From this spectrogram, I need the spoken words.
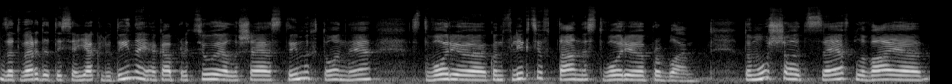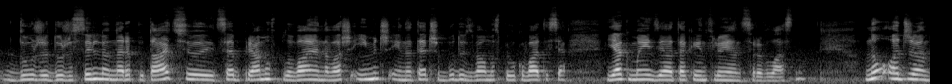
затвердитися як людина, яка працює лише з тими, хто не створює конфліктів та не створює проблем. Тому що це впливає дуже дуже сильно на репутацію, і це прямо впливає на ваш імідж і на те, чи будуть з вами спілкуватися як медіа, так і інфлюенсери, власне. Ну, отже.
